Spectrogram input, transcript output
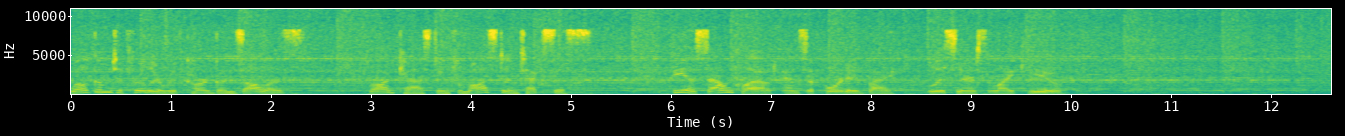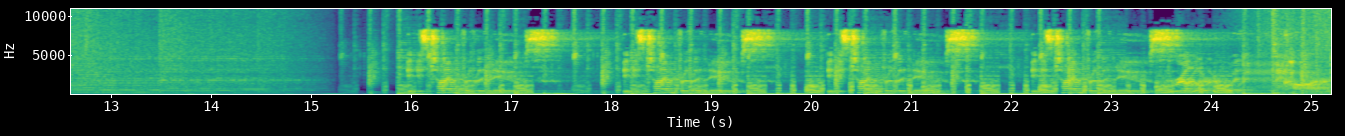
Welcome to Thriller with Car Gonzalez, broadcasting from Austin, Texas, via SoundCloud and supported by listeners like you. It's time for the news. It's time for the news. It's time for the news. It's time for the news. Thriller with Car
